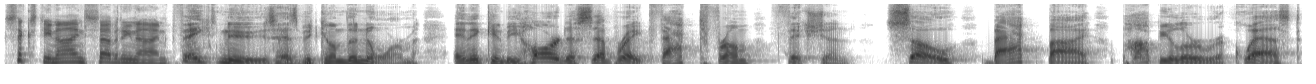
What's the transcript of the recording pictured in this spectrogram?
6979. Fake news has become the norm, and it can be hard to separate fact from fiction. So, backed by popular request,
